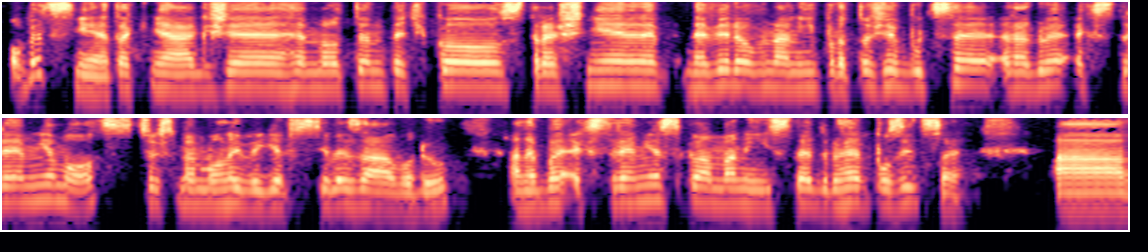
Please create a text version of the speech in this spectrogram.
obecně tak nějak, že Hamilton teďko strašně nevyrovnaný, protože buď se raduje extrémně moc, což jsme mohli vidět v stile závodu, anebo je extrémně zklamaný z té druhé pozice. A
